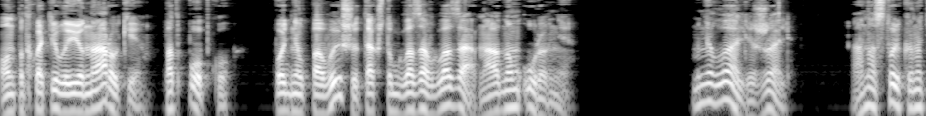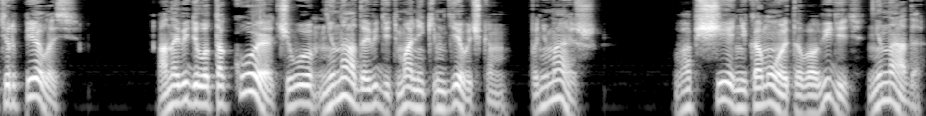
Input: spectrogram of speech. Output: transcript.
Он подхватил ее на руки, под попку, поднял повыше, так, чтобы глаза в глаза, на одном уровне. Мне Лали жаль. Она столько натерпелась. Она видела такое, чего не надо видеть маленьким девочкам, понимаешь? Вообще никому этого видеть не надо.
